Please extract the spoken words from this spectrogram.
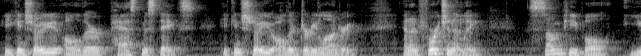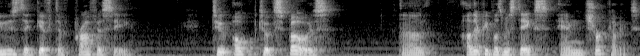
He can show you all their past mistakes. He can show you all their dirty laundry. And unfortunately, some people use the gift of prophecy to, op- to expose other people's mistakes and shortcomings.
